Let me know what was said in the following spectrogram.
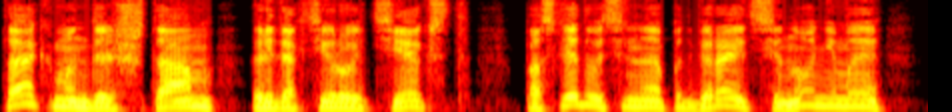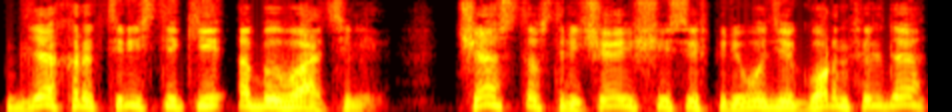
Так Мандельштам, редактируя текст, последовательно подбирает синонимы для характеристики «обыватели», часто встречающийся в переводе Горнфельда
